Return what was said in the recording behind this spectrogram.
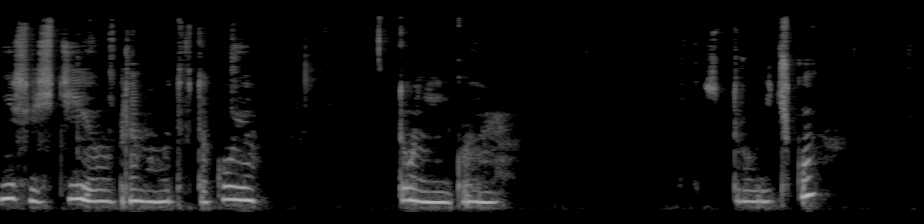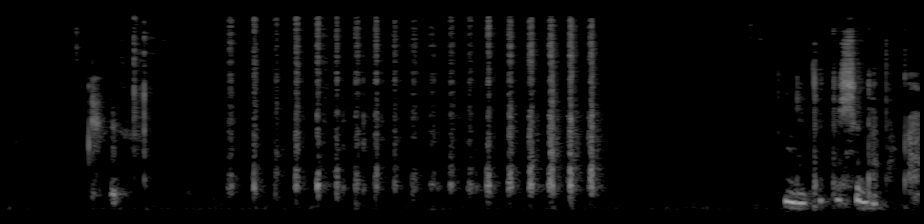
и свести его такую тоненькую струечку. Нет, это сюда пока.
